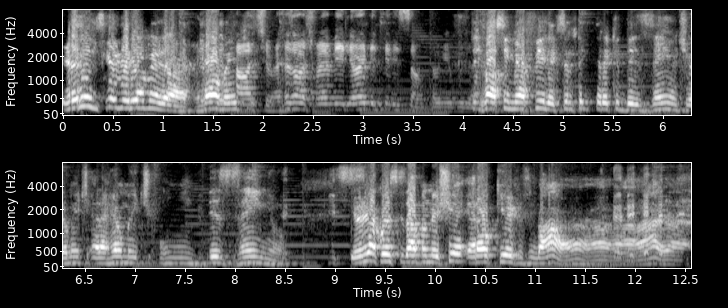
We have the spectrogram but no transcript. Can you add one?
eu não descreveria melhor, realmente. Ótimo, é ótimo, é a melhor definição que alguém podia. Você fala assim, minha filha, que você não tem que ter que desenho antigamente era realmente um desenho. Isso. E a única coisa que dava pra mexer era o quê? Assim, ah, ah, ah, ah,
